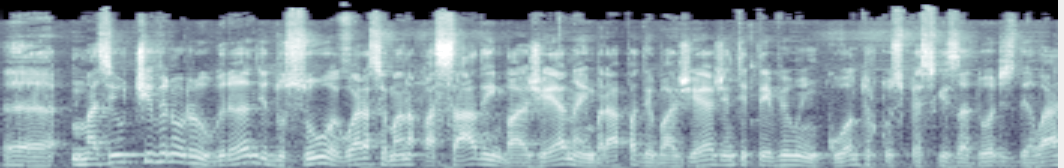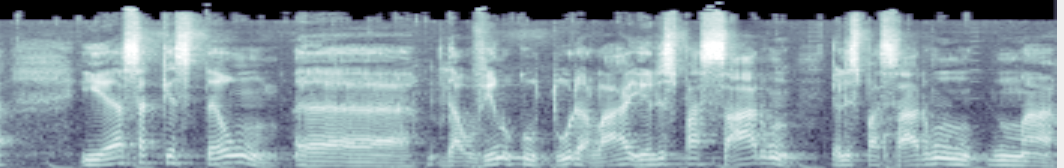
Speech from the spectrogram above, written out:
Uh, mas eu tive no Rio Grande do Sul, agora semana passada, em Bagé, na Embrapa de Bagé, a gente teve um encontro com os pesquisadores de lá, e essa questão uh, da ovinocultura lá, eles passaram, eles passaram uma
